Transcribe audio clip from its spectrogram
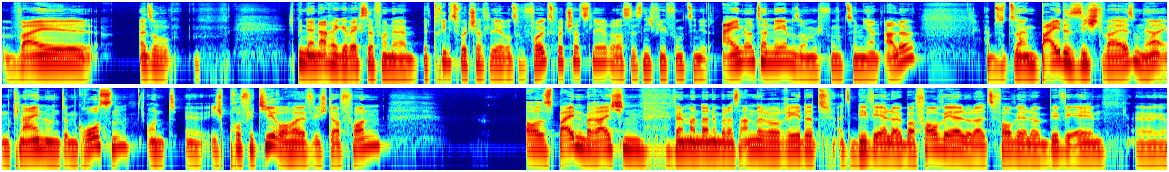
weil, also ich bin ja nachher gewechselt von der Betriebswirtschaftslehre zur Volkswirtschaftslehre. Das ist nicht, wie funktioniert ein Unternehmen, sondern wie funktionieren alle. Habe sozusagen beide Sichtweisen, ja, im Kleinen und im Großen. Und äh, ich profitiere häufig davon. Aus beiden Bereichen, wenn man dann über das andere redet, als BWLer über VWL oder als VWLer über BWL, äh,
